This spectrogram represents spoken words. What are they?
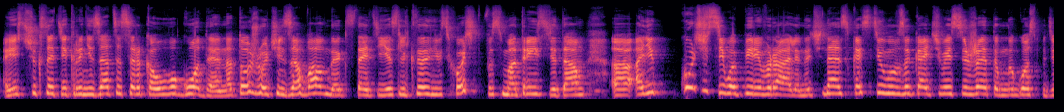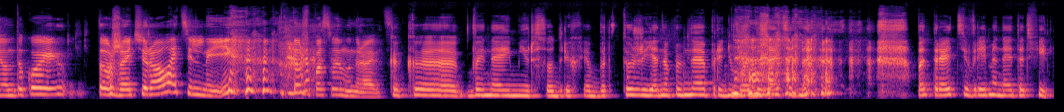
А есть еще, кстати, экранизация 40-го года, она тоже очень забавная, кстати. Если кто-нибудь хочет, посмотрите, там э, они кучу всего переврали, начиная с костюмов, заканчивая сюжетом. Но, господи, он такой тоже очаровательный. Тоже по-своему нравится. Как э, «Война и мир» Содри Хэбберт. Тоже я напоминаю про него обязательно потратьте время на этот фильм.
